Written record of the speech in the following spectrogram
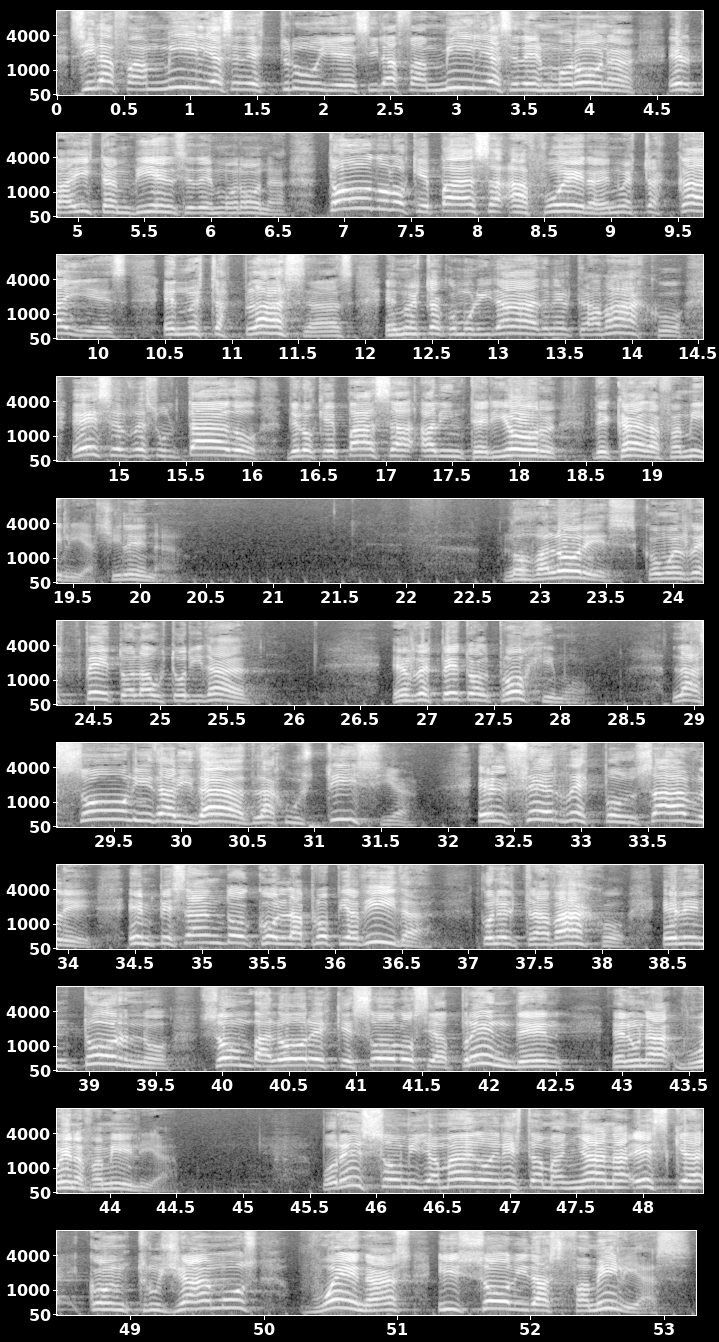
Si la familia se destruye, si la familia se desmorona, el país también se desmorona. Todo lo que pasa afuera, en nuestras calles, en nuestras plazas, en nuestra comunidad, en el trabajo, es el resultado de lo que pasa al interior de cada familia chilena. Los valores como el respeto a la autoridad, el respeto al prójimo, la solidaridad, la justicia, el ser responsable, empezando con la propia vida, con el trabajo, el entorno, son valores que solo se aprenden en una buena familia. Por eso mi llamado en esta mañana es que construyamos buenas y sólidas familias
